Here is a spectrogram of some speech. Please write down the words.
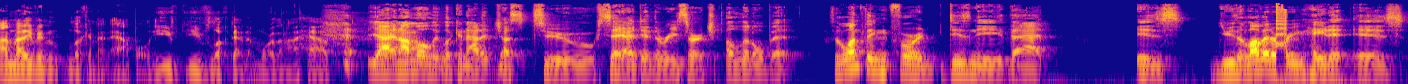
I'm not even looking at Apple. You've you've looked at it more than I have. Yeah, and I'm only looking at it just to say I did the research a little bit. So the one thing for Disney that is you either love it or you hate it is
